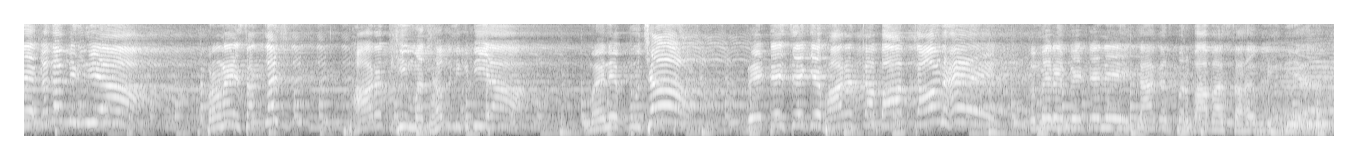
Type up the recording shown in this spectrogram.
ने गजब लिख दिया। प्रणय सतलज, भारत ही मज़हब लिख दिया। मैंने पूछा, बेटे से के भारत का बाप कौन है? तो मेरे बेटे ने कागज़ पर बाबा साहब लिख दिया।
